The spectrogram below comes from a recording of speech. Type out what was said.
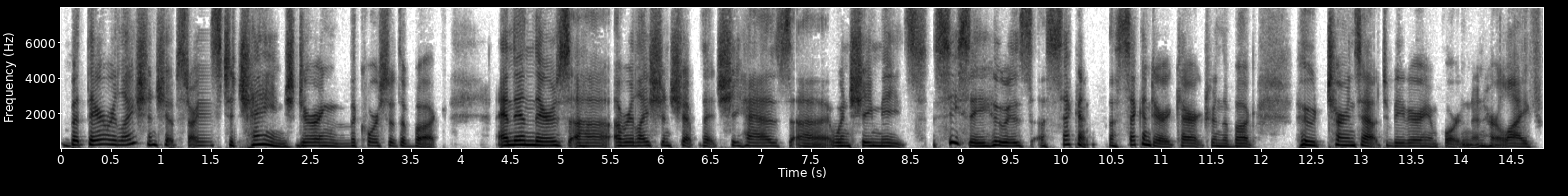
but their relationship starts to change during the course of the book. And then there's uh, a relationship that she has uh, when she meets Cece, who is a second, a secondary character in the book, who turns out to be very important in her life.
